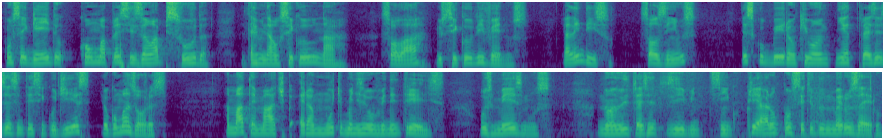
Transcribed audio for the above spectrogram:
conseguindo com uma precisão absurda determinar o ciclo lunar, solar e o ciclo de Vênus. E além disso, sozinhos, descobriram que o ano tinha 365 dias e algumas horas. A matemática era muito bem desenvolvida entre eles. Os mesmos, no ano de 325, criaram o conceito do número zero,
